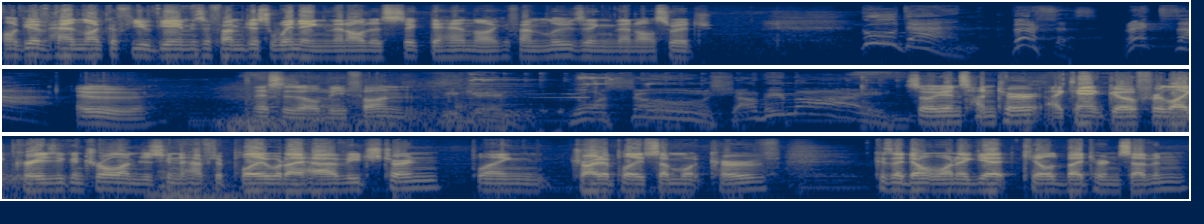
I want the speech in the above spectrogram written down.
I'll give Handlock a few games. If I'm just winning, then I'll just stick to Handlock. If I'm losing, then I'll switch. Gul'dan versus Rexxar. Ooh. This is all be fun. Begin. Your soul shall be mine. So against Hunter, I can't go for like crazy control. I'm just gonna have to play what I have each turn. Playing, try to play somewhat curve, because I don't want to get killed by turn seven.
